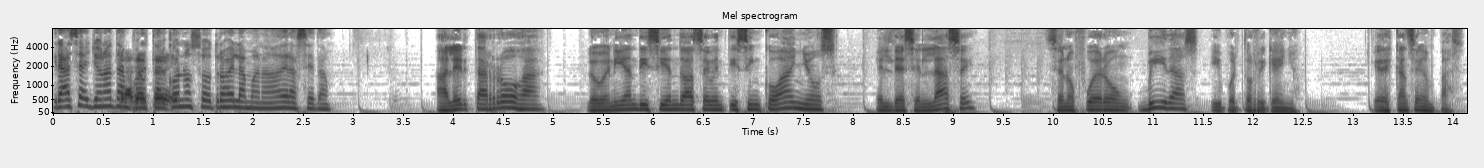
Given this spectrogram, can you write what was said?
Gracias, Jonathan, Gracias por estar con nosotros en la manada de la Z. Alerta roja, lo venían diciendo hace 25 años. El desenlace, se nos fueron vidas y puertorriqueños. Que descansen en paz.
